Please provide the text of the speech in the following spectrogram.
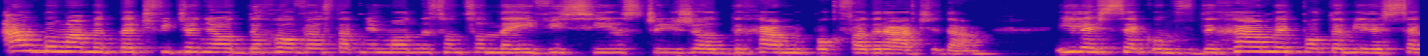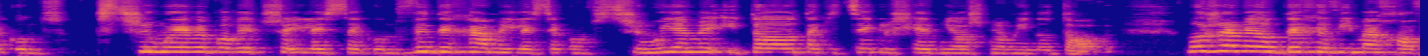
albo mamy te ćwiczenia oddechowe, ostatnio modne są co Navy Seals, czyli że oddychamy po kwadracie tam ileś sekund wdychamy, potem ileś sekund wstrzymujemy powietrze, ileś sekund wydychamy, ileś sekund wstrzymujemy i to taki cykl 7-8 minutowy. Możemy oddechy Wima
